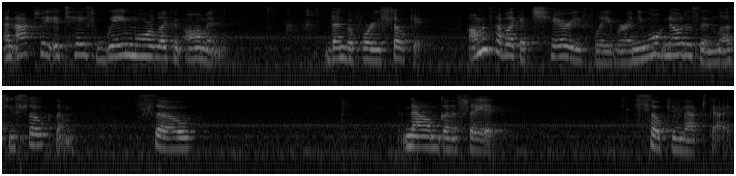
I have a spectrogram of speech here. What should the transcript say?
And actually it tastes way more like an almond than before you soak it. Almonds have like a cherry flavor and you won't notice it unless you soak them. So now I'm going to say it. Soak your nuts, guys.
